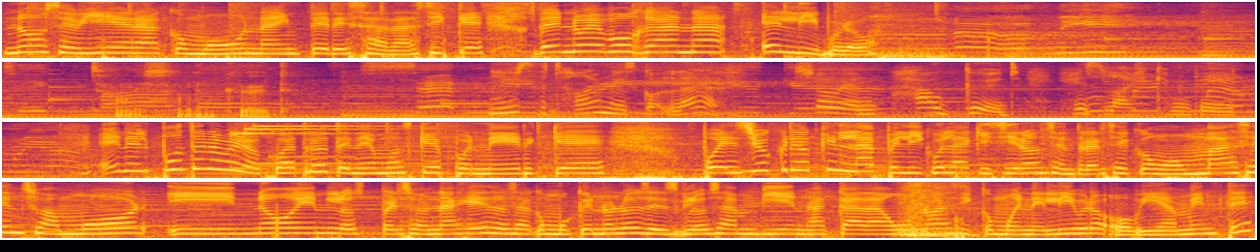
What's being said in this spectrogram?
no se viera como una interesada. Así que de nuevo gana el libro. Tell me something good. Use the time he's got left. En el punto número 4 tenemos que poner que, pues yo creo que en la película quisieron centrarse como más en su amor y no en los personajes, o sea, como que no los desglosan bien a cada uno, así como en el libro, obviamente.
